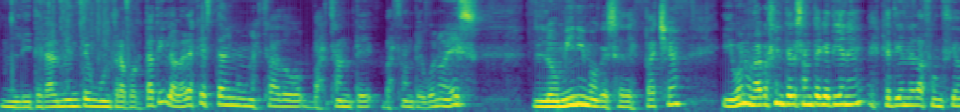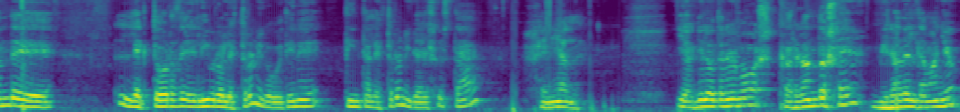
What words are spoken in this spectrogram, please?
literalmente un ultra portátil. La verdad es que está en un estado bastante, bastante bueno. Es lo mínimo que se despacha. Y bueno, una cosa interesante que tiene es que tiene la función de lector de libro electrónico, que tiene tinta electrónica. Eso está genial. Y aquí lo tenemos cargándose. Mirad el tamaño.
